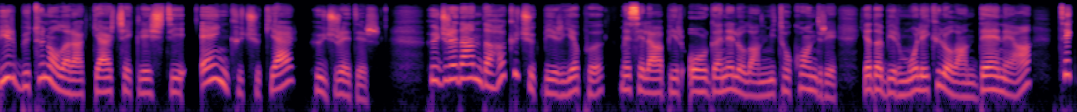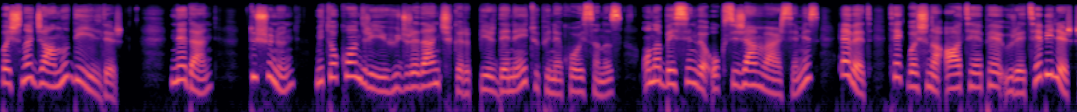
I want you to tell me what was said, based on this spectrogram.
bir bütün olarak gerçekleştiği en küçük yer hücredir. Hücreden daha küçük bir yapı, mesela bir organel olan mitokondri ya da bir molekül olan DNA, tek başına canlı değildir. Neden? Düşünün, mitokondriyi hücreden çıkarıp bir deney tüpüne koysanız, ona besin ve oksijen versemiz, evet tek başına ATP üretebilir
